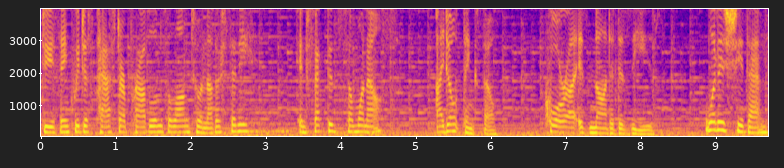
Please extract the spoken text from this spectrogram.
Do you think we just passed our problems along to another city? Infected someone else? I don't think so. Cora is not a disease. What is she then?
